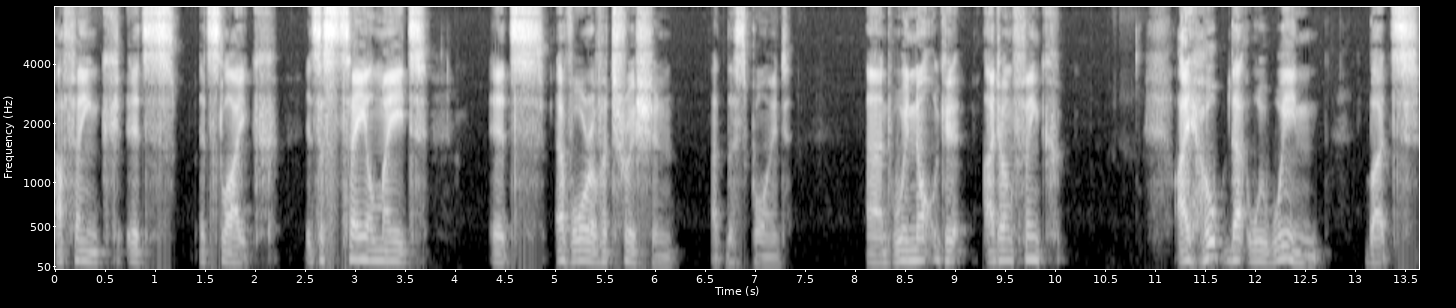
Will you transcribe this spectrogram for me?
I think it's it's like it's a stalemate. It's a war of attrition at this point, and we're not get. I don't think. I hope that we win, but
